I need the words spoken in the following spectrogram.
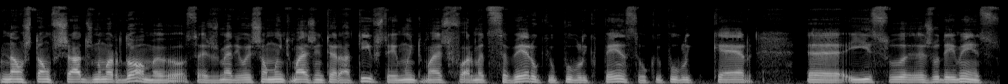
não estão fechados numa redoma, ou seja, os médias hoje são muito mais interativos, têm muito mais forma de saber o que o público pensa, o que o público quer, eh, e isso ajuda imenso.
